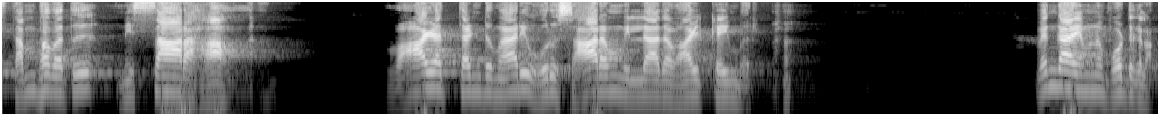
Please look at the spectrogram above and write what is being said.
ஸ்தம்பவத்து நிஸ்ஸாரஹா. வாழத்தண்டு மாதிரி ஒரு சாரமும் இல்லாத வாழ்க்கைம்பர் வெங்காயம்னு போட்டுக்கலாம்.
